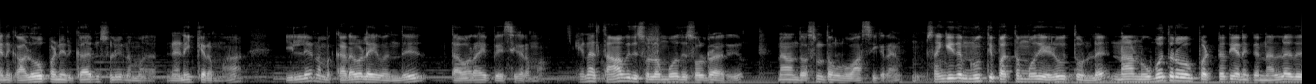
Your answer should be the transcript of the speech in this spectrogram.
எனக்கு அலோவ் பண்ணியிருக்காருன்னு சொல்லி நம்ம நினைக்கிறோமா? இல்லை நம்ம கடவுளை வந்து தவறாய் பேசுகிறோமா? ஏன்னா தாவீது சொல்லும்போது சொல்கிறாரு நான் அந்த வசனத்தை உங்களுக்கு வாசிக்கிறேன். சங்கீதம் 119:71ல நான் உபத்திரவப்பட்டது எனக்கு நல்லது.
